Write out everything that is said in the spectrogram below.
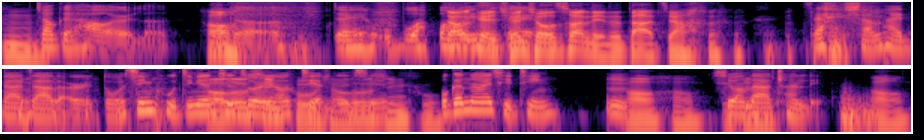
嗯，交给浩尔了。好那个，对，我不不好意思交给全球串联的大家，在伤害大家的耳朵，辛苦今天制作人要剪那些，鹿辛苦我。跟大家一起听，嗯，好好，谢希望大家串联。好，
